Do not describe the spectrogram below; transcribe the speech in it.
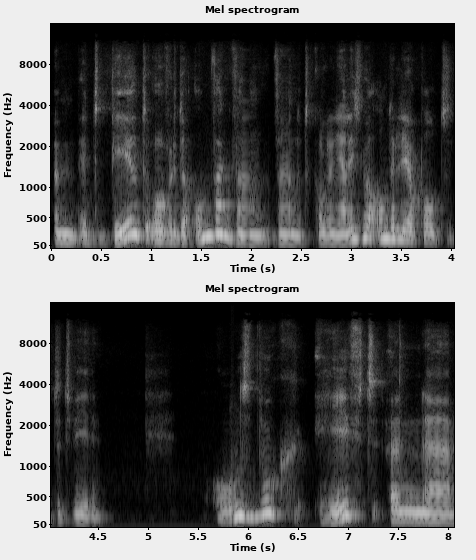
een, het beeld over de omvang van, van het kolonialisme onder Leopold II. Ons boek heeft een, uh,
